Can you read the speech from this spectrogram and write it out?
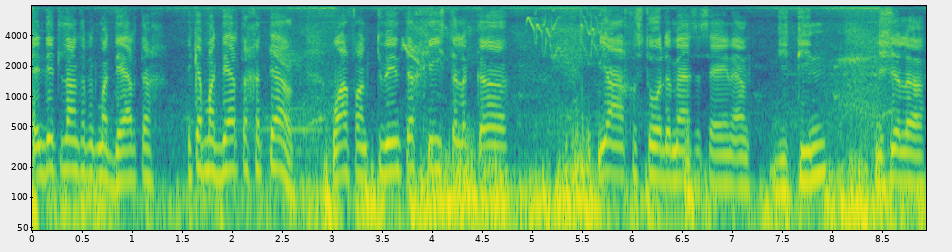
In dit land heb ik maar 30. Ik heb maar 30 geteld. Waarvan 20 geestelijke ja, gestoorde mensen zijn. En die 10 die zullen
